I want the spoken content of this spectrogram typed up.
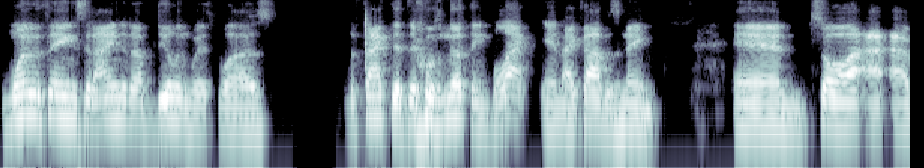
one of the things that I ended up dealing with was the fact that there was nothing Black in ICABA's name. And so I, I,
